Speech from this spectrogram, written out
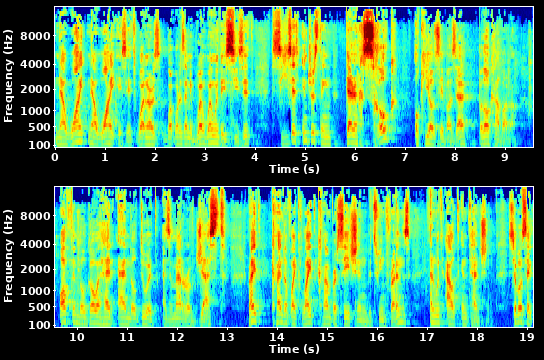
now why, now why is it? What, what, what does that mean? When, when would they seize it? See, he says, interesting, derech schok okiyotse bazeh, below kavana. Often they'll go ahead and they'll do it as a matter of jest, right? Kind of like light conversation between friends and without intention. So I'll say,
